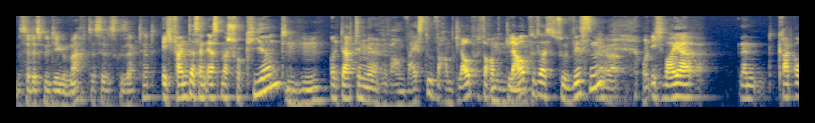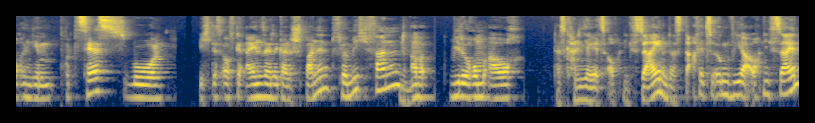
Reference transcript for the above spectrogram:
Was hat das mit dir gemacht, dass er das gesagt hat? Ich fand das dann erstmal schockierend mhm. und dachte mir, warum weißt du, warum glaubst, warum mhm. glaubst du das zu wissen? Ja. Und ich war ja dann gerade auch in dem Prozess, wo ich das auf der einen Seite ganz spannend für mich fand, mhm. aber wiederum auch, das kann ja jetzt auch nicht sein und das darf jetzt irgendwie ja auch nicht sein.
